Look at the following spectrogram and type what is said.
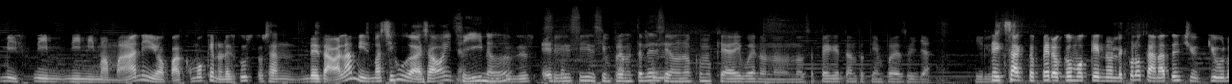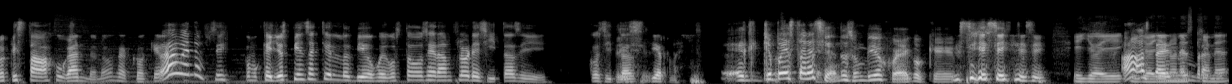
mis- ni, ni mi mamá ni mi papá como que no les gustó, o sea, les daba la misma si jugaba esa vaina. Sí, ¿no? Entonces, eso- Sí, sí, simplemente le decían a uno como que, ay, bueno, no, no se pegue tanto tiempo a eso y ya. Y. Exacto, pero como que no le colocaban atención que uno que estaba jugando, ¿no? O sea, como que, ah, bueno, sí, como que ellos piensan que los videojuegos todos eran florecitas y cositas Sí, sí. tiernas. Eh, ¿Qué puede estar haciendo? Es un videojuego que... Sí, sí, sí, sí. Y yo ahí, y Ah, yo está ahí en una esquina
